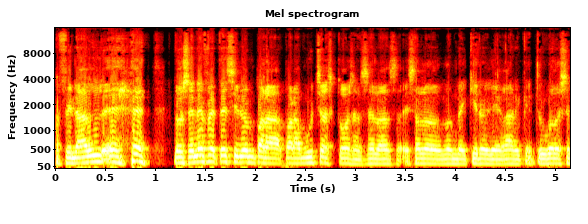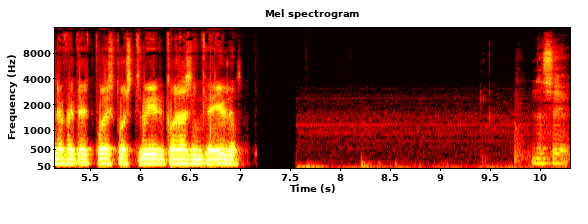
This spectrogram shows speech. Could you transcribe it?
Al final, eh, los NFT sirven para, para muchas cosas, las- es a lo donde quiero llegar, que tú con los NFTs puedes construir cosas increíbles. No sé,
